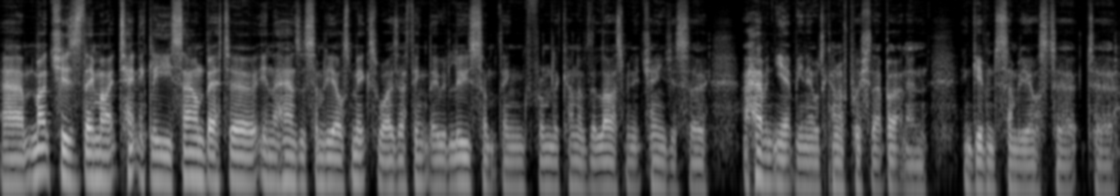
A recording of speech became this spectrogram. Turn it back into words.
um, much as they might technically sound better in the hands of somebody else mix wise, I think they would lose something from the kind of the last minute changes. So I haven't yet been able to kind of push that button and, and give them to somebody else to, to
